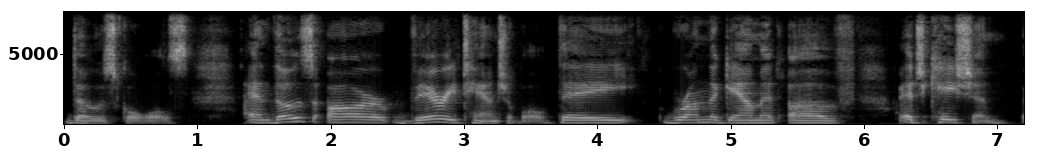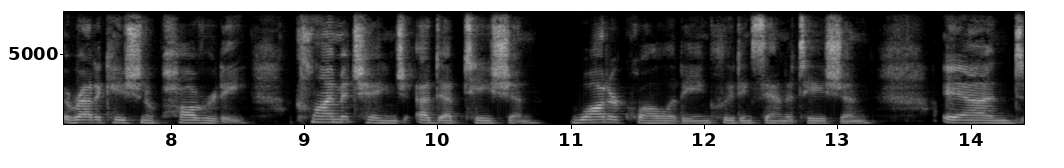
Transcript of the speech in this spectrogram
those goals. And those are very tangible. They run the gamut of education, eradication of poverty, climate change adaptation, water quality, including sanitation, and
